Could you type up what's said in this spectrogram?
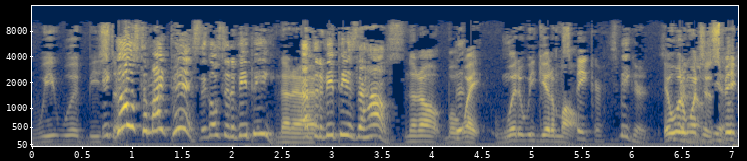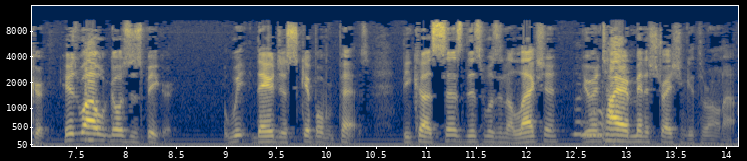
we would be. Stuck. It stuck. goes to Mike Pence. It goes to the VP. No, no, After no. the VP is the House. No, no. But The- wait. What do we get him on? Speaker. Speaker. It would have went to the Yeah. speaker. Here's why it goes to the speaker. We they just skip over Pence because since this was an election, your no. entire administration get thrown out.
